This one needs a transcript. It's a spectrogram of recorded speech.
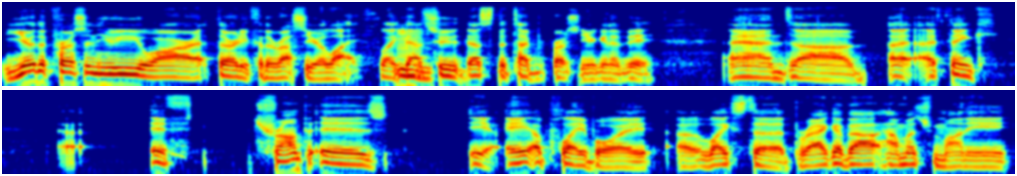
you're the person who you are at 30 for the rest of your life. Like, that's who, that's the type of person you're going to be. And uh, I, I think uh, if Trump is you know, a, a playboy, uh, likes to brag about how much money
